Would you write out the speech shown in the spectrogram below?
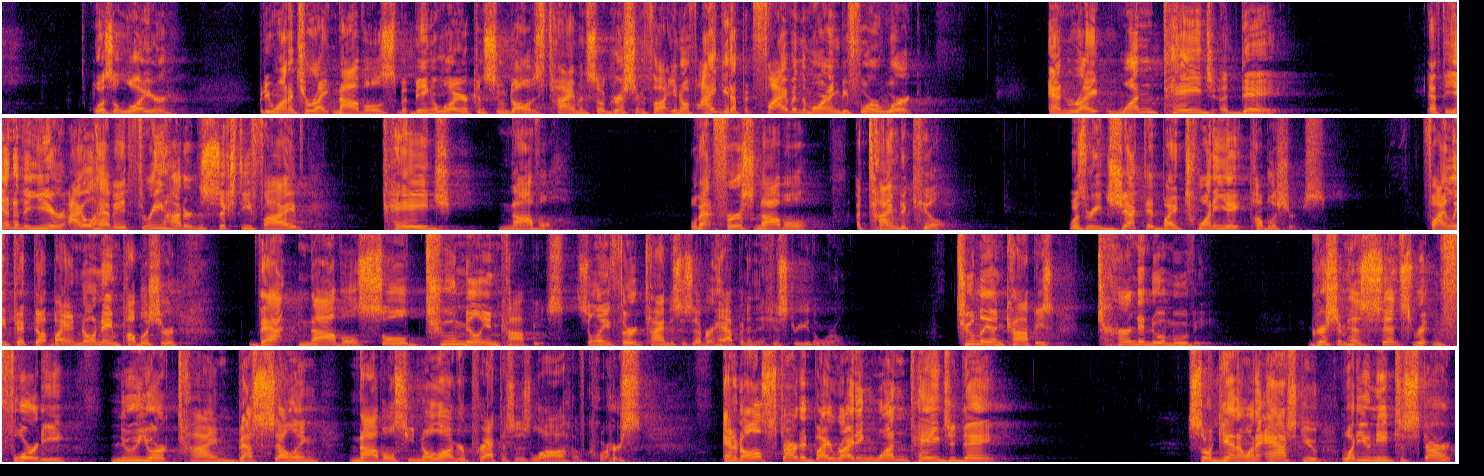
was a lawyer, but he wanted to write novels, but being a lawyer consumed all of his time. And so Grisham thought, you know, if I get up at five in the morning before work and write one page a day, at the end of the year, I will have a 365 page novel. Well, that first novel, A Time to Kill, was rejected by 28 publishers finally picked up by a no name publisher. That novel sold 2 million copies. It's the only third time this has ever happened in the history of the world. 2 million copies turned into a movie. Grisham has since written 40 New York Times best-selling novels. He no longer practices law, of course. And it all started by writing one page a day. So again, I want to ask you, what do you need to start?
